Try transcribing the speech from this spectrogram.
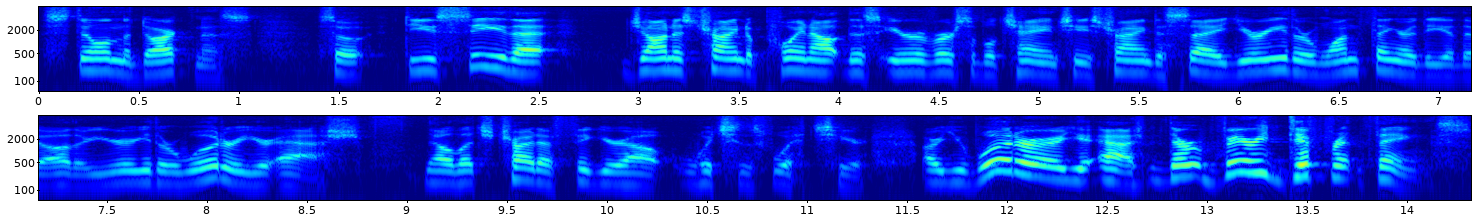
Still in the darkness. So, do you see that John is trying to point out this irreversible change? He's trying to say, you're either one thing or the other. You're either wood or you're ash. Now, let's try to figure out which is which here. Are you wood or are you ash? They're very different things.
